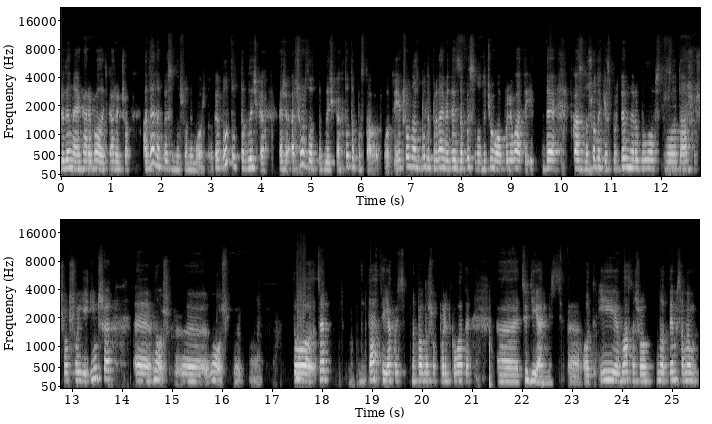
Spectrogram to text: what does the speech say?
людина, яка рибалить, каже, що а де написано, що не можна? Ну тут табличка каже, а що ж за табличка? Хто то поставив? От і якщо в нас буде принаймні десь записано до чого апелювати, і де вказано, що таке спортивне риболовство, та що, що, що є інше, е, ну, ж, е, ну е, то це вдасться якось, напевно, що впорядкувати е, цю діяльність. Е, от і власне, що ну тим самим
